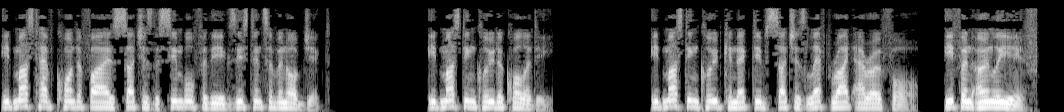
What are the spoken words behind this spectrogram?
It must have quantifiers such as the symbol for the existence of an object. It must include equality. It must include connectives such as left-right arrow for if and only if.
